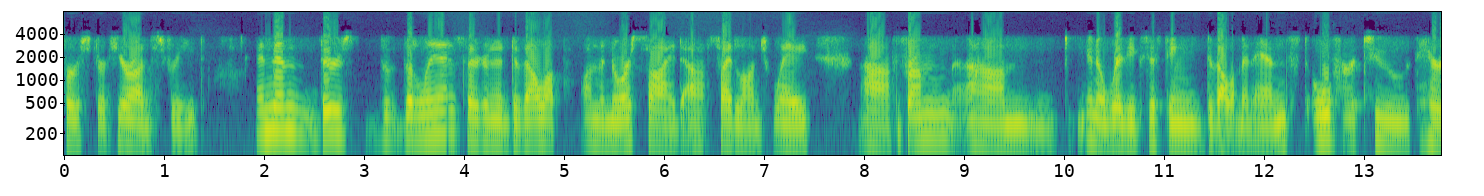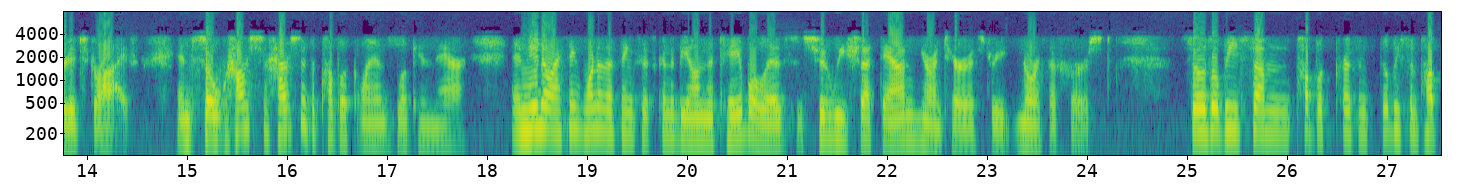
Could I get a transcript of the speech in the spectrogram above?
First or Huron Street? And then there's the, the lands that are going to develop on the north side of Side Launch Way uh, from um, you know where the existing development ends over to Heritage Drive. And so, how sh- how should the public lands look in there? And you know, I think one of the things that's going to be on the table is should we shut down here Ontario Street north of First? So there'll be some public present. There'll be some pub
